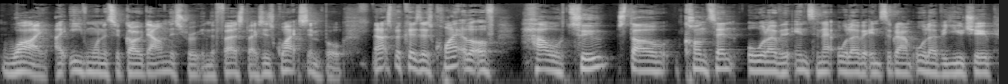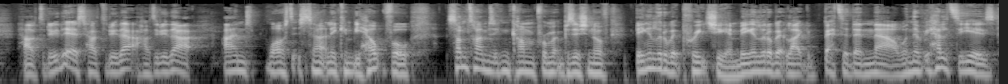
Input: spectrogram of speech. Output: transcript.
why I even wanted to go down this route in the first place is quite simple. And that's because there's quite a lot of how to style content all over the internet, all over Instagram, all over YouTube, how to do this, how to do that, how to do that. And whilst it certainly can be helpful, sometimes it can come from a position of being a little bit preachy and being a little bit like better than now. When the reality is,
